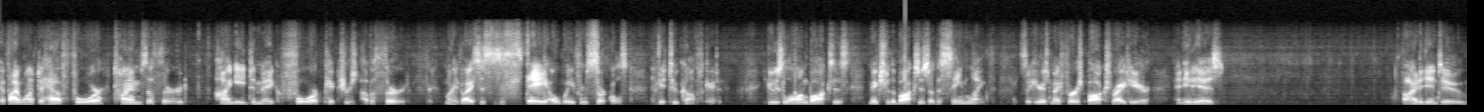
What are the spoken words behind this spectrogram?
if I want to have 4 times a third, I need to make 4 pictures of a third. My advice is to stay away from circles that get too complicated. Use long boxes. Make sure the boxes are the same length. So here's my first box right here, and it is divided into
